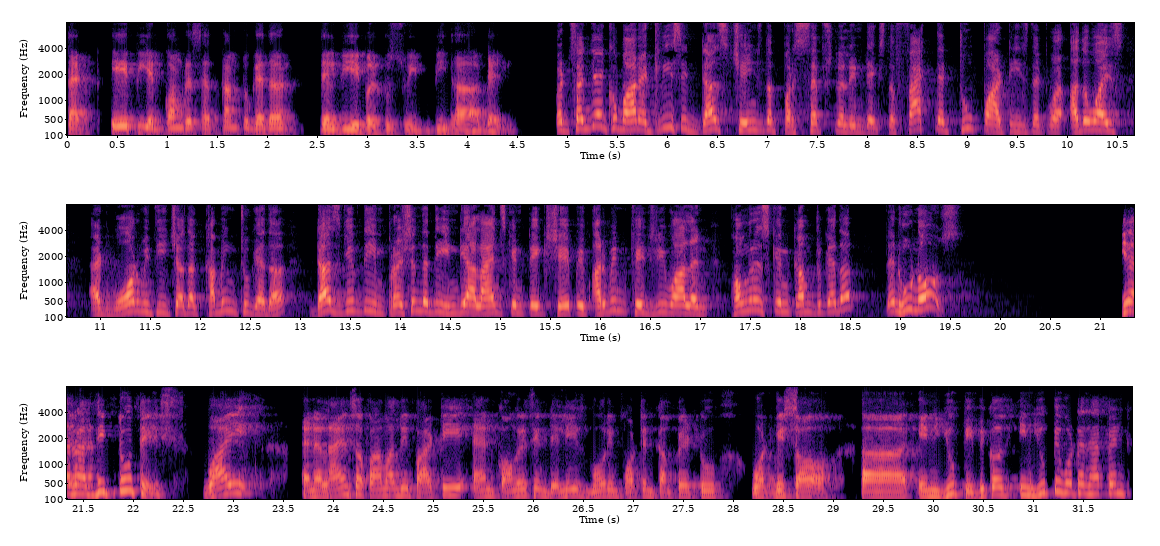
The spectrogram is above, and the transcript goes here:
that AP and Congress have come together, they'll be able to sweep uh, Delhi. But Sanjay Kumar, at least it does change the perceptional index. The fact that two parties that were otherwise at war with each other coming together does give the impression that the India alliance can take shape. If Arvind Kejriwal and Congress can come together, then who knows? Yeah, Rajdeep, two things. Why an alliance of Aam Aadmi Party and Congress in Delhi is more important compared to what we saw uh, in UP. Because in UP, what has happened?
